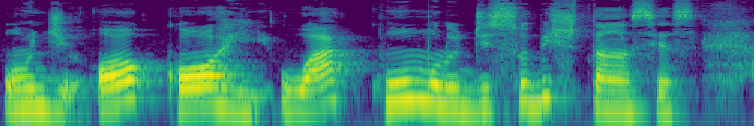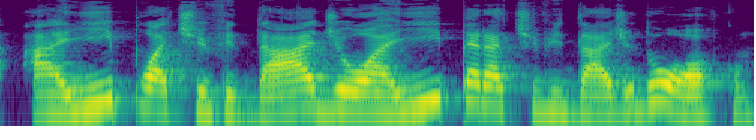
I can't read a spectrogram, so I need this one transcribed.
onde ocorre o acúmulo de substâncias, a hipoatividade ou a hiperatividade do órgão.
